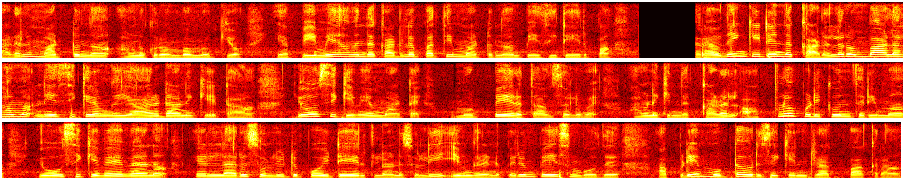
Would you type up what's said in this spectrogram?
கடல் மட்டும்தான் அவனுக்கு ரொம்ப முக்கியம். எப்பயுமே அவன் இந்த கடலை பற்றி மட்டும்தான் பேசிகிட்டே இருப்பான். யாராவது என்கிட்ட இந்த கடலை ரொம்ப அழகாக நேசிக்கிறவங்க யாருடான்னு கேட்டால் யோசிக்கவே மாட்டேன். மொட்பேரை தான் சொல்லுவேன். அவனுக்கு இந்த கடல் அவ்வளோ பிடிக்கும்னு தெரியுமா? யோசிக்கவே வேணாம். எல்லாரும் சொல்லிட்டு போயிட்டே இருக்கலாம்னு சொல்லி இவங்க ரெண்டு பேரும் பேசும்போது அப்படியே முட்டை ஒரு செகண்ட் ரக் பார்க்குறான்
